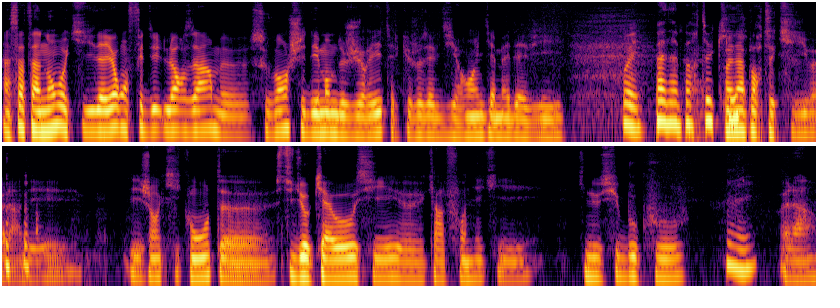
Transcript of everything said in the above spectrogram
un certain nombre qui d'ailleurs ont fait des- leurs armes euh, souvent chez des membres de jury tels que Joseph Diran, India Madavi, Oui, pas n'importe qui. pas n'importe qui, voilà, des, des gens qui comptent. euh, Studio Chaos aussi, euh, Carl Fournier qui, qui nous suit beaucoup. Oui, Voilà,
